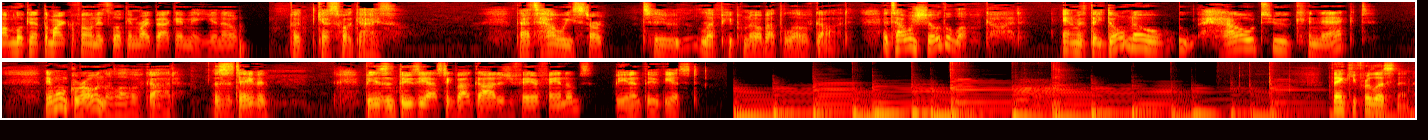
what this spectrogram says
I'm looking at the microphone, it's looking right back at me, you know? But guess what, guys? That's how we start to let people know about the love of God. It's how we show the love of God. And if they don't know how to connect, they won't grow in the love of God. This is David. Be as enthusiastic about God as your favorite fandoms. Be an enthusiast. Thank you for listening.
